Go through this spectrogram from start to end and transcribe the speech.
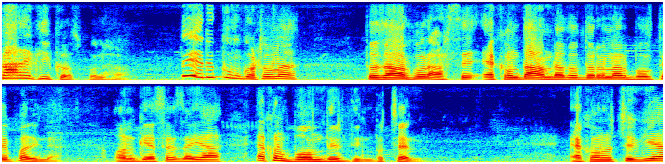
কারে কি কস বলে তো এরকম ঘটনা। তো যাওয়ার পর আসছে এখন তো আমরা তো ধরেন আর বলতে পারি না। অন গেছে যাইয়া এখন বন্ধের দিন বুঝছেন? এখন হচ্ছে গিয়া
